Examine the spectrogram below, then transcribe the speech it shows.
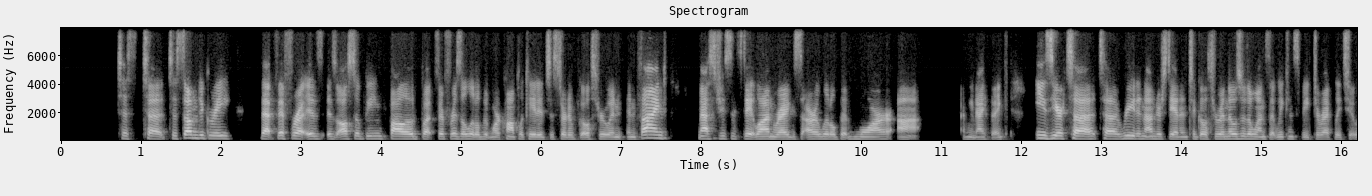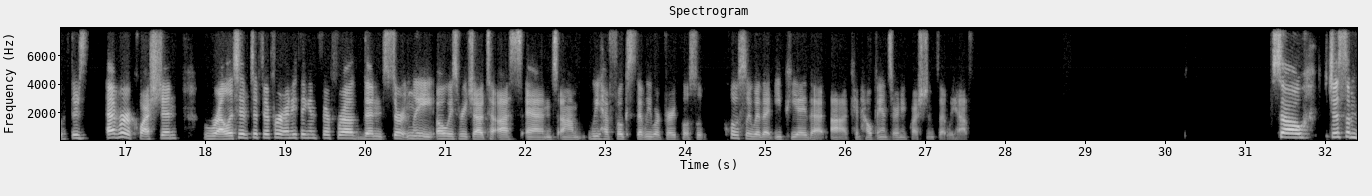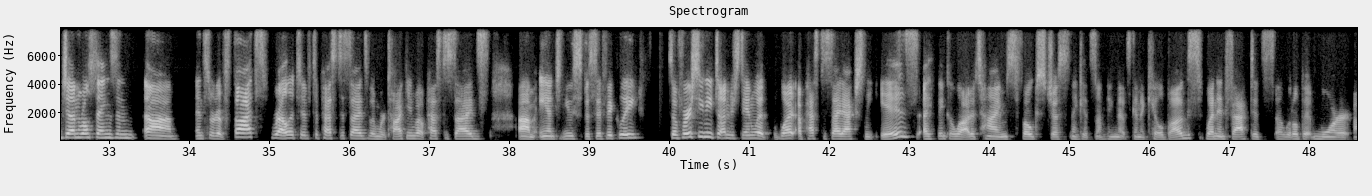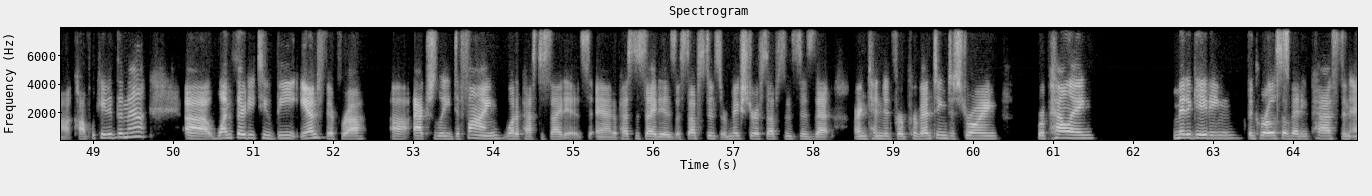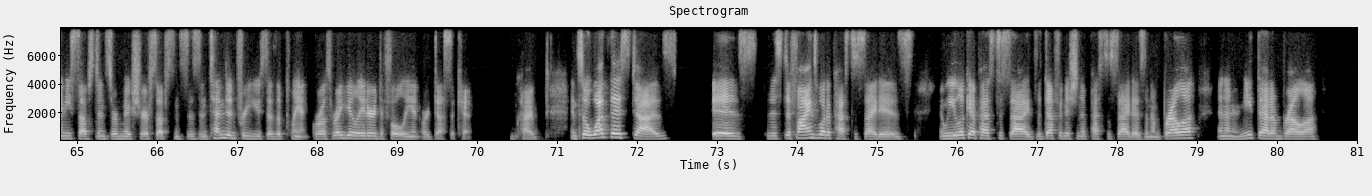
to, to, to some degree that FIFRA is, is also being followed, but FIFRA is a little bit more complicated to sort of go through and, and find. Massachusetts state law and regs are a little bit more, uh, I mean, I think easier to, to read and understand and to go through. And those are the ones that we can speak directly to. If there's ever a question relative to FIFRA or anything in FIFRA, then certainly always reach out to us. And um, we have folks that we work very closely, closely with at EPA that uh, can help answer any questions that we have. So just some general things and uh, and sort of thoughts relative to pesticides when we're talking about pesticides um, and use specifically. So first you need to understand what, what a pesticide actually is. I think a lot of times folks just think it's something that's gonna kill bugs, when in fact it's a little bit more uh, complicated than that. Uh, 132B and FIFRA uh, actually define what a pesticide is. And a pesticide is a substance or mixture of substances that are intended for preventing, destroying, repelling, mitigating the growth of any pest and any substance or mixture of substances intended for use as a plant growth regulator, defoliant, or desiccant. Okay. And so what this does is this defines what a pesticide is. And when you look at pesticides, the definition of pesticide is an umbrella. And underneath that umbrella,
